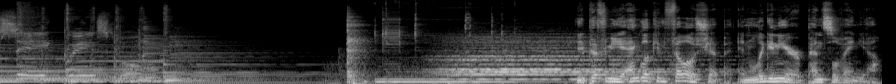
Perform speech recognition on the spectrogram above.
Say grace for me. Epiphany Anglican Fellowship in Ligonier, Pennsylvania.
